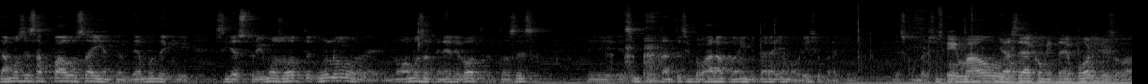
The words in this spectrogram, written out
damos esa pausa y entendemos de que si destruimos otro, uno, eh, no vamos a tener el otro. Entonces, eh, es importante, siempre ojalá puedan invitar ahí a Mauricio para que les converse un Sí, poco, Mau. ya sea Comité de Deportes o a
